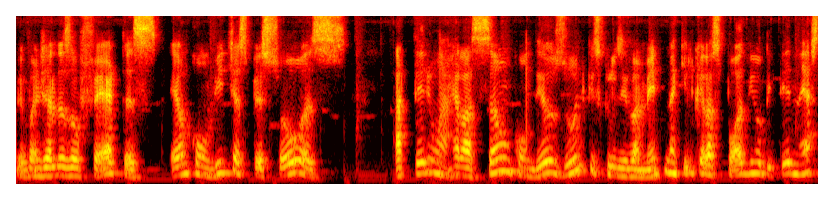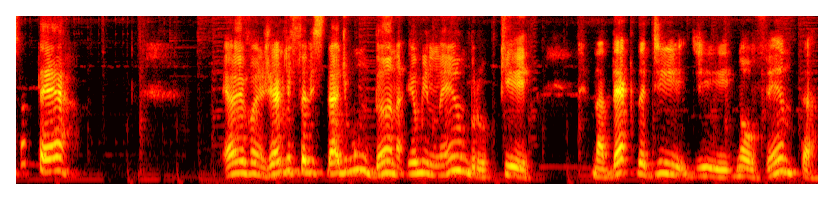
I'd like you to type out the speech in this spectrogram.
O evangelho das ofertas é um convite às pessoas a terem uma relação com Deus única e exclusivamente naquilo que elas podem obter nesta terra é o evangelho de felicidade mundana. Eu me lembro que na década de, de 90,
